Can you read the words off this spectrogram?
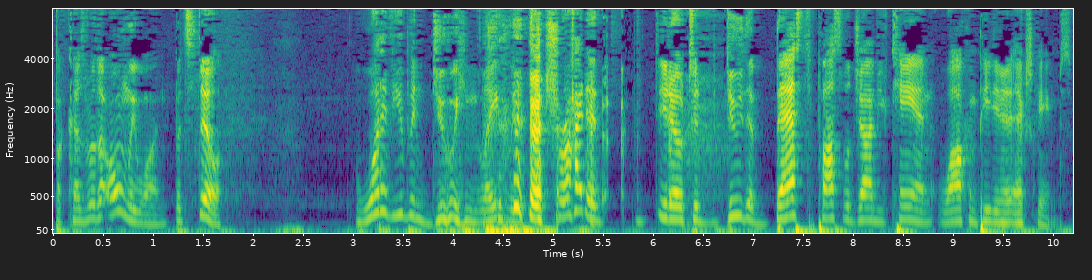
because we're the only one. But still, what have you been doing lately to try to, you know, to do the best possible job you can while competing at X Games?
